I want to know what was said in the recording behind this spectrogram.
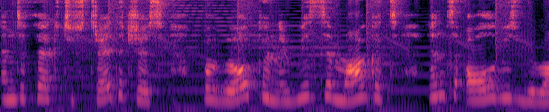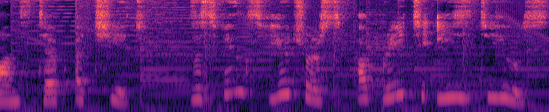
and effective strategies for working with the market and always be one step ahead. The Sphinx features are pretty easy to use.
